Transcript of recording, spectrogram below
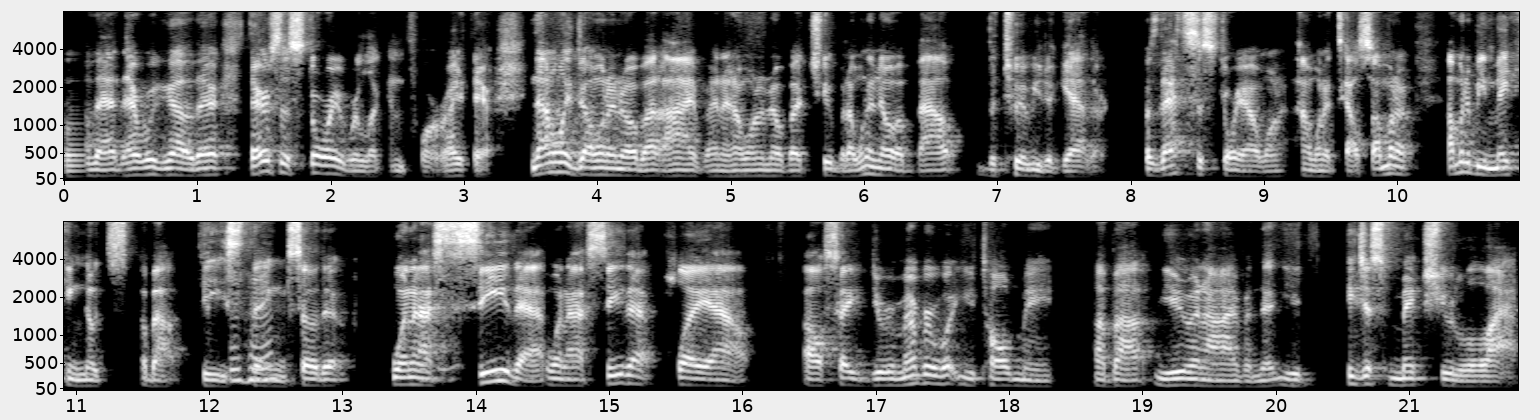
that there we go. There, there's the story we're looking for right there. Not only do I want to know about Ivan and I want to know about you, but I want to know about the two of you together because that's the story I want I want to tell. So I'm gonna I'm gonna be making notes about these mm-hmm. things so that when I see that, when I see that play out, I'll say, Do you remember what you told me about you and Ivan? That you he just makes you laugh.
